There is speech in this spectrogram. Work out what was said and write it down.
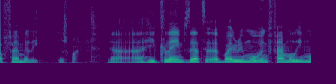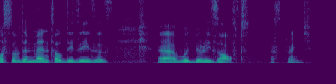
of family. that's right Yeah, uh, he claims that uh, by removing family, most of the mental diseases uh, would be resolved. Strange.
